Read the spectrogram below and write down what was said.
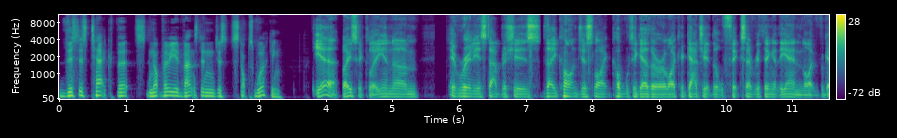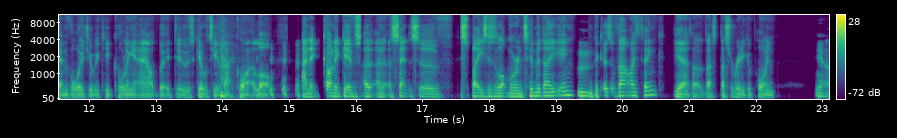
this is tech that's not very advanced and just stops working. Yeah, basically. And um, it really establishes they can't just like cobble together like a gadget that will fix everything at the end. Like again, Voyager, we keep calling it out, but it, it was guilty of that quite a lot. and it kind of gives a, a- a sense of space is a lot more intimidating Mm. because of that. I think. Yeah, that, that's that's a really good point. Yeah.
